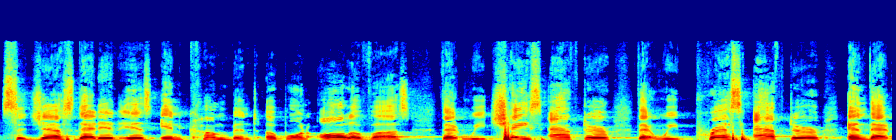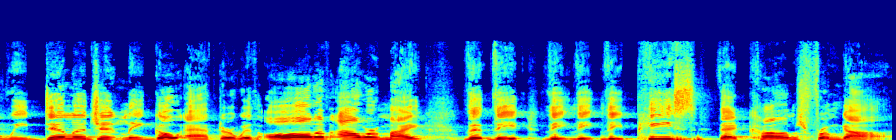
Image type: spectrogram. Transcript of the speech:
suggests that it is incumbent upon all of us that we chase after, that we press after, and that we diligently go after with all of our might the, the, the, the, the peace that comes from God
